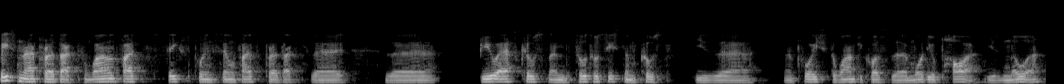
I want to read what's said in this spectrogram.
baseline product 156.75 product the the BOS cost and total system cost is uh, poorest one because the module power is lower.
